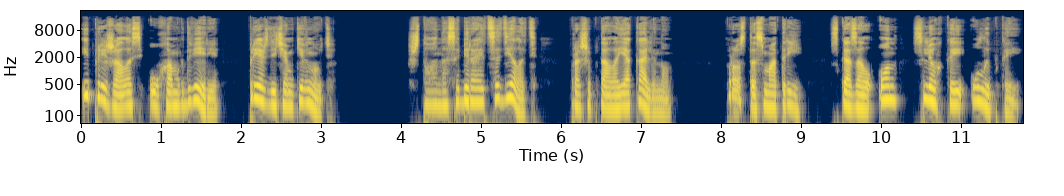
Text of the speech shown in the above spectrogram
и прижалась ухом к двери, прежде чем кивнуть. «Что она собирается делать?» – прошептала я Калину. «Просто смотри», – сказал он с легкой улыбкой.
